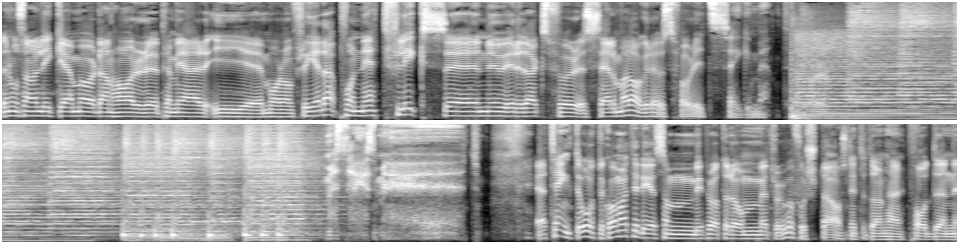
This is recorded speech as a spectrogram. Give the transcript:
Den osannolika mördaren har eh, premiär i eh, morgon fredag på Netflix. Eh, Nu är det dags för Selma Lagerlöfs favoritsegment. Jag tänkte återkomma till det som vi pratade om, jag tror det var första avsnittet av den här podden,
